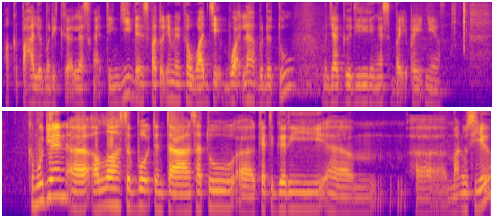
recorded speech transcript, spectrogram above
maka pahala mereka adalah sangat tinggi dan sepatutnya mereka wajib buatlah benda tu menjaga diri dengan sebaik-baiknya. Kemudian uh, Allah sebut tentang satu uh, kategori um, uh, manusia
